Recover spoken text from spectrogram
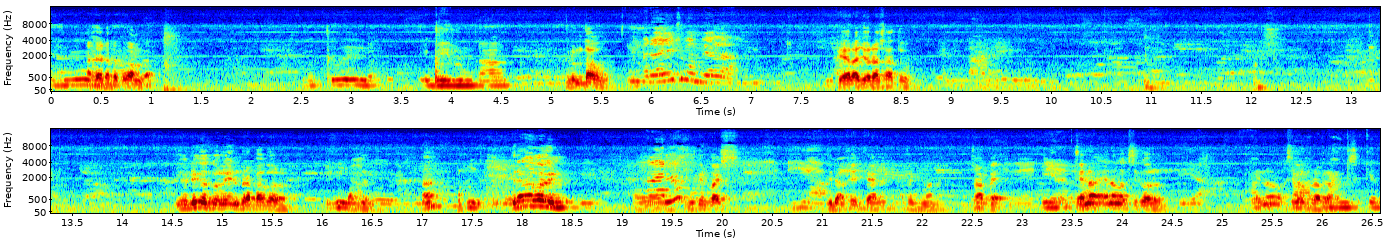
Ini Ada dapat uang nggak? itu enggak belum tahu Belum tahu. Adanya cuma bela. Piala juara satu. Yudi ngegolin berapa gol? Waktu itu? Hah? Tidak ngegolin? Oh, mungkin Vice iya tidak fit kan atau gimana? Capek. iya Eno Eno ngasih gol. iya Eno Aku skill berapa? capek skill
